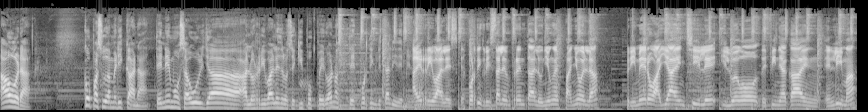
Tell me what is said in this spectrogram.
Ahora, Copa Sudamericana. Tenemos, Saúl, ya a los rivales de los equipos peruanos de Sporting Cristal y de Melgar. Hay rivales. Sporting Cristal enfrenta a la Unión Española, primero allá en Chile y luego define acá en Lima.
